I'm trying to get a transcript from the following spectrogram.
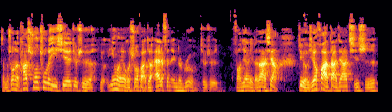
怎么说呢？他说出了一些，就是有英文有个说法叫 “elephant in the room”，就是房间里的大象。就有些话大家其实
